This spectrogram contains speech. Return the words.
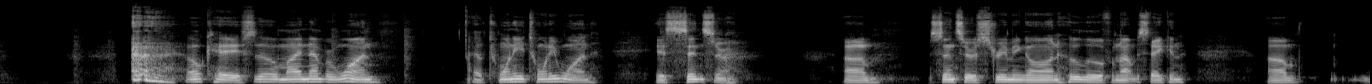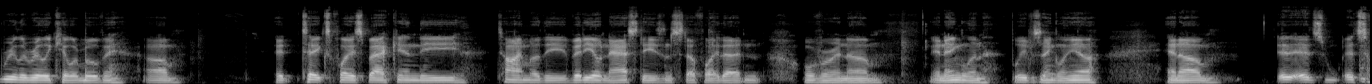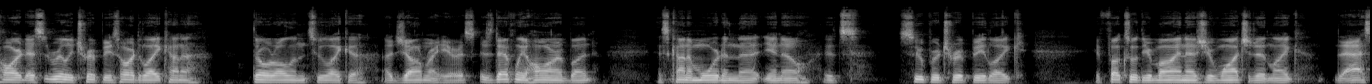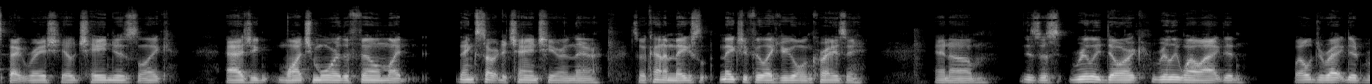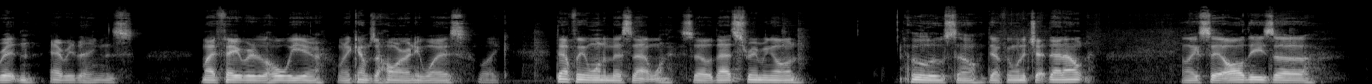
okay, so my number one of 2021 is Censor. Um, Censor is streaming on Hulu, if I'm not mistaken. Um, really, really killer movie. Um, it takes place back in the time of the video nasties and stuff like that, and over in um in England, I believe it's England, yeah. And um, it, it's it's hard. It's really trippy. It's hard to like kind of throw it all into like a, a genre here. It's, it's definitely horror, but it's kind of more than that. You know, it's super trippy. Like it fucks with your mind as you're watching it. Like the aspect ratio changes. Like as you watch more of the film, like things start to change here and there. So it kind of makes makes you feel like you're going crazy. And um, it's just really dark, really well acted, well directed, written. Everything is my favorite of the whole year when it comes to horror. Anyways, like definitely want to miss that one. So that's streaming on Hulu. So definitely want to check that out. And like I say, all these uh,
